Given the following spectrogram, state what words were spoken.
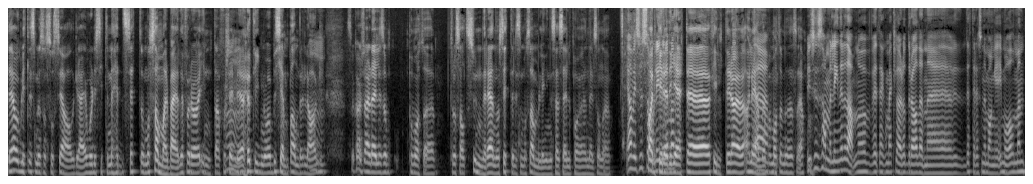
det har jo blitt liksom en sånn sosial greie hvor de sitter med headset og må samarbeide for å innta forskjellige mm. ting og bekjempe andre lag. Mm. Så kanskje er det liksom på en måte tross alt sunnere enn å sitte liksom og sammenligne seg selv på en del sånne ja, farkeredigerte filter alene, ja. på en måte. Det, så, ja. Hvis vi sammenligner det, da Nå vet jeg ikke om jeg klarer å dra denne, dette resonnementet i mål, men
